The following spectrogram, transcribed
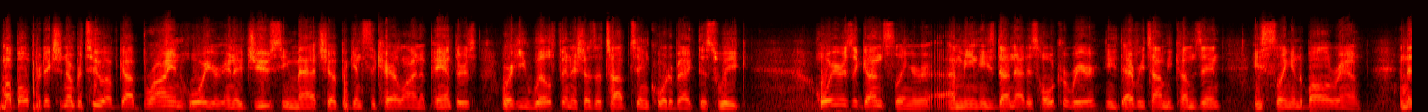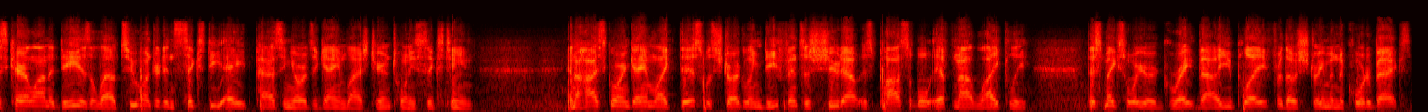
My bold prediction number two, I've got Brian Hoyer in a juicy matchup against the Carolina Panthers, where he will finish as a top 10 quarterback this week. Hoyer is a gunslinger. I mean, he's done that his whole career. He, every time he comes in, he's slinging the ball around. And this Carolina D has allowed 268 passing yards a game last year in 2016. In a high-scoring game like this with struggling defense, a shootout is possible, if not likely. This makes Hoyer a great value play for those streaming the quarterbacks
